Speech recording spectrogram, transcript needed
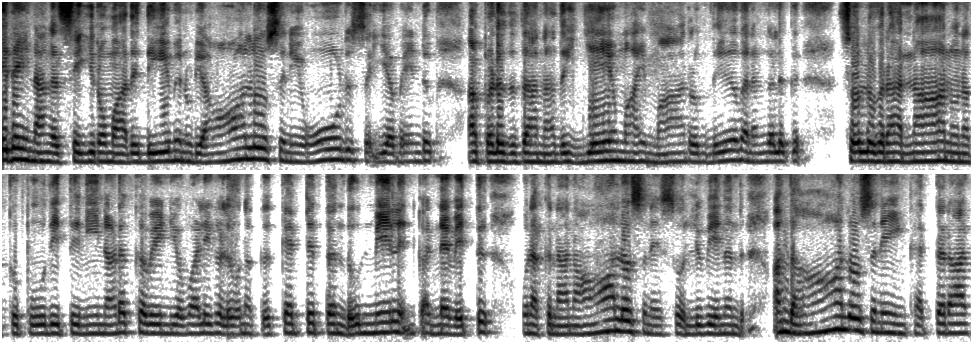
எதை நாங்கள் செய்கிறோமோ அது தேவனுடைய ஆலோசனையோடு செய்ய வேண்டும். அப்பொழுதுதான் அது ஜெயமாய் மாறும். தேவன் எங்களுக்கு சொல்லுகிறார் நான் உனக்கு போதித்து நீ நடக்க வேண்டிய வழிகளை உனக்கு கற்றுத்தந்து உன்மேல் என் கண்ணை வைத்து உனக்கு நான் ஆலோசனை சொல்லுவேன் என்று. அந்த ஆலோசனையின் கத்தராய்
